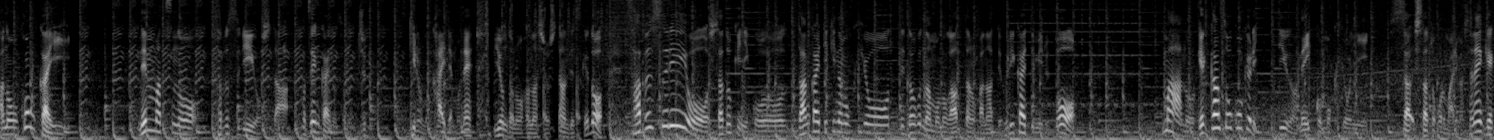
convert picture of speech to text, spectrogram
ん、あの今回年末のサブ3をした、まあ、前回のその10キロの回でもねビヨンドのお話をしたんですけどサブ3をした時にこう段階的な目標ってどんなものがあったのかなって振り返ってみるとまあ、あの月間走行距離っていうのはね1個目標にしたところもありましたね月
